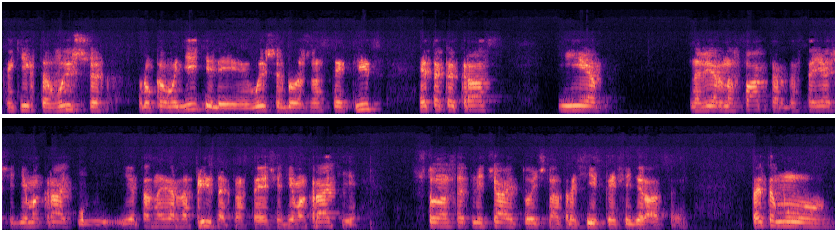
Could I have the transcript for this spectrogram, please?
каких-то высших руководителей, высших должностных лиц, это как раз и, наверное, фактор настоящей демократии. И это, наверное, признак настоящей демократии, что нас отличает точно от Российской Федерации. Поэтому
